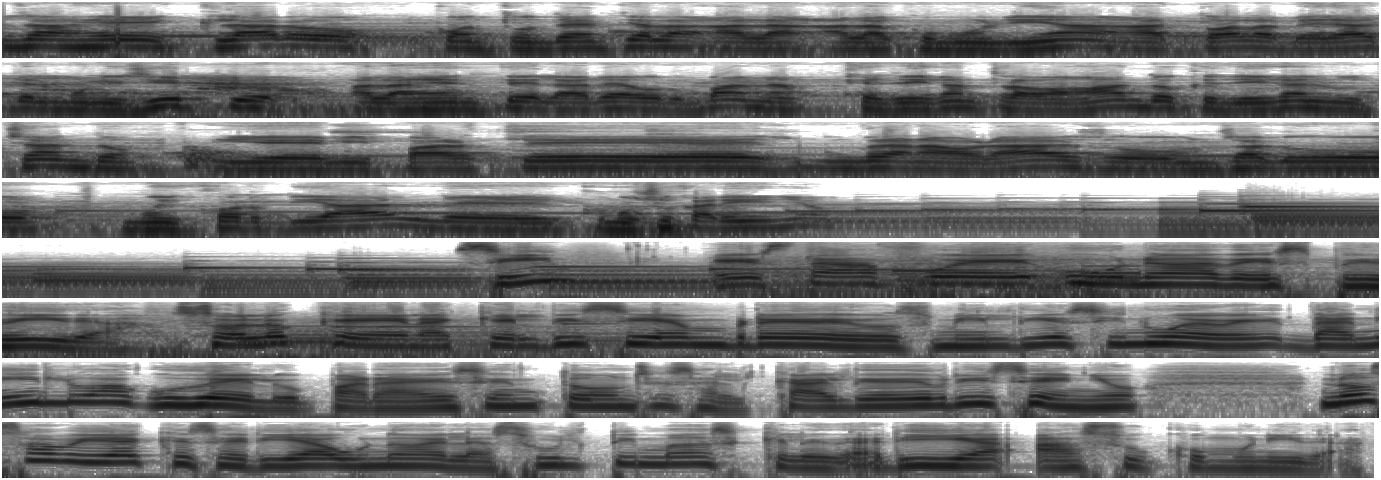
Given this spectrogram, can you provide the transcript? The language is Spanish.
mensaje claro, contundente a la, a la, comunidad, a todas las veredas del municipio, a la gente del área urbana, que sigan trabajando, que sigan luchando. Y de mi parte un gran abrazo, un saludo muy cordial, de, con mucho cariño. Sí, esta fue una despedida, solo que en aquel diciembre de 2019, Danilo Agudelo, para ese entonces alcalde de Briseño, no sabía que sería una de las últimas que le daría a su comunidad.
